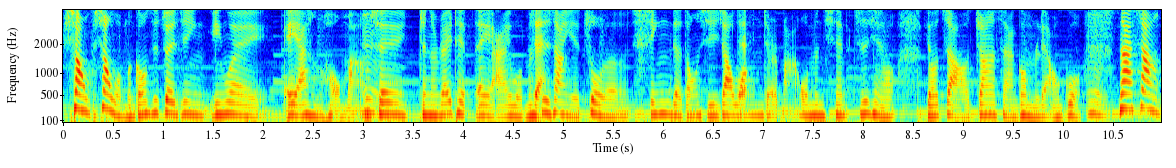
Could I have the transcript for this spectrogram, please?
像像我们公司最近因为 AI 很红嘛，嗯、所以 Generative AI 我们事实上也做了新的东西叫 Wonder 嘛。我们前之前有有找 Jonathan 来跟我们聊过。嗯，那像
